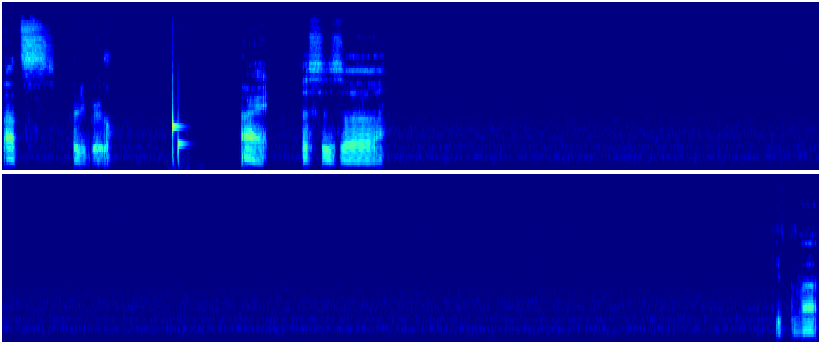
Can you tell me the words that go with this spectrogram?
That's pretty brutal. Alright, this is, uh... Keeping that.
